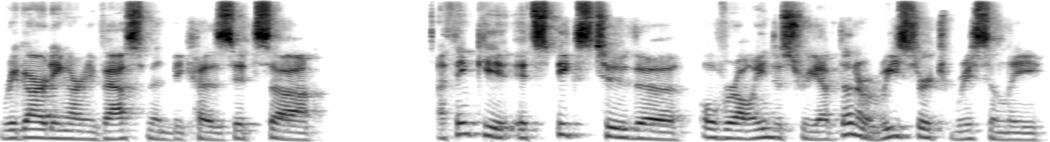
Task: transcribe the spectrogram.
regarding our investment because it's uh I think it, it speaks to the overall industry. I've done a research recently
